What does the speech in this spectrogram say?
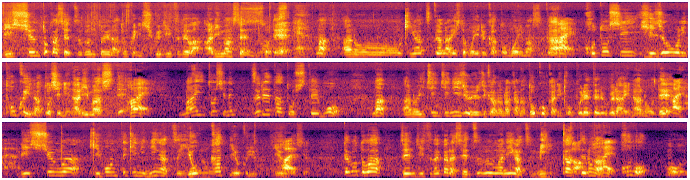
立春とか節分というのは特に祝日ではありませんのでね。まああのー気が付かない人もいるかと思いますが、はい。今年非常に得意な年になりまして、はい毎年ねずれたとしてもまああの1日24時間の中のどこかにこうぶれてるぐらいなので、はいはいはい。立春は基本的に2月4日ってよく言うんですよ。ってことは前日だから節分は2月3日っていうのがはい。ほぼもう、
